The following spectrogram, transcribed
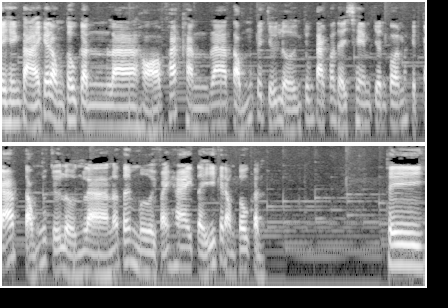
thì hiện tại cái đồng token là họ phát hành ra tổng cái chữ lượng chúng ta có thể xem trên coi market cap tổng cái chữ lượng là nó tới 10,2 tỷ cái đồng token. Thì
